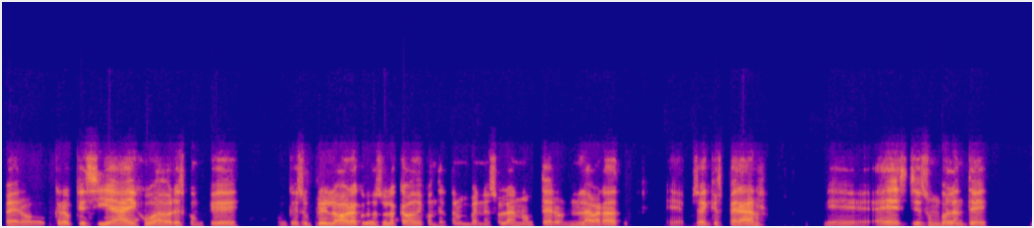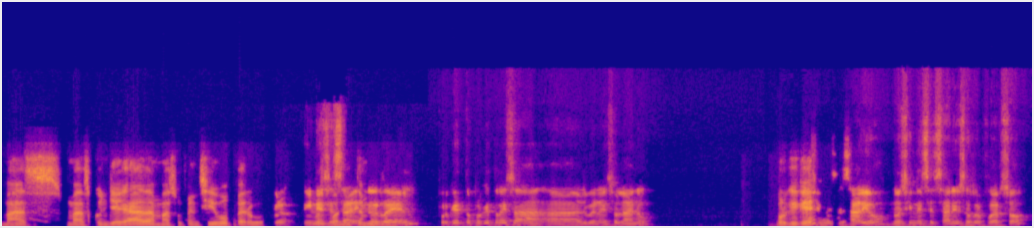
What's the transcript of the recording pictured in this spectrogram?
pero creo que sí hay jugadores con que, con que suplirlo. Ahora Cruz Azul acaba de contratar un venezolano, Otero, la verdad, eh, pues hay que esperar. Eh, este es un volante más, más con llegada, más ofensivo, pero... pero pues, ¿Innecesario, ¿no, Israel? ¿Por qué, ¿Por qué traes al venezolano? ¿Por qué qué? ¿No es innecesario? ¿No es innecesario ese refuerzo?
